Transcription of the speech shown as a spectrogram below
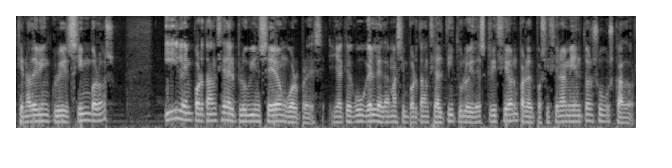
que no debe incluir símbolos, y la importancia del plugin SEO en WordPress, ya que Google le da más importancia al título y descripción para el posicionamiento en su buscador.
